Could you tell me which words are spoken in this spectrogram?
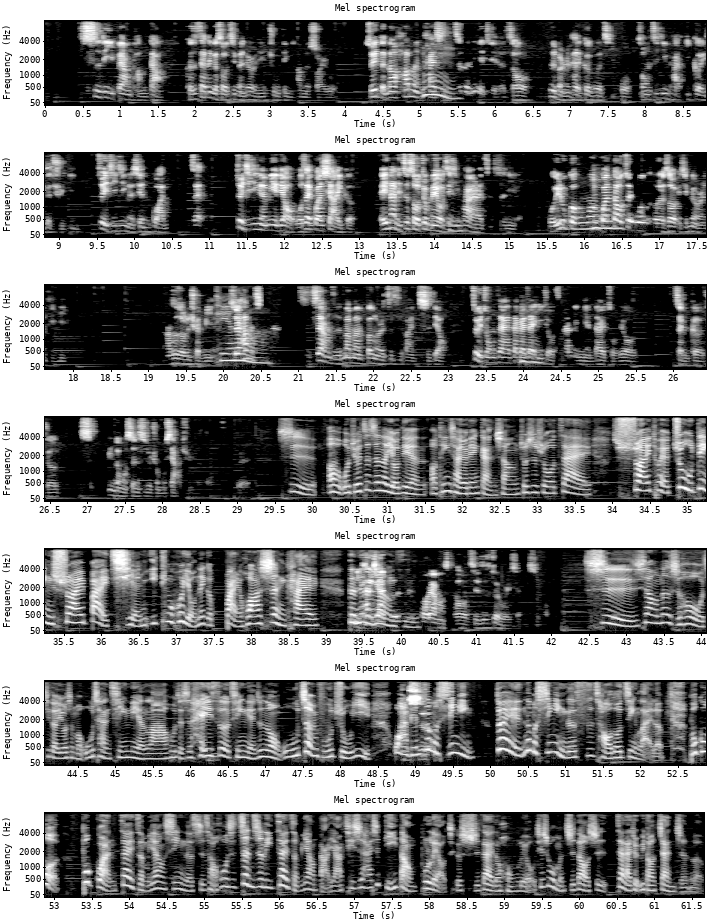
势力非常庞大。可是，在那个时候，基本就已经注定他们的衰弱。所以等到他们开始真的裂解了之后。日本人开始各个击破，从激进派一个一个取缔，最激进的先关，再最激进的灭掉，我再关下一个。哎，那你这时候就没有激进派人来支持你了。我一路关关关关到最温和的时候，已经没有人挺你，那这时候就全灭了。所以他们是这样子慢慢分而治之把你吃掉，最终在大概在一九三零年代左右，整个就是运动的声势就全部下去了。是哦，我觉得这真的有点哦，听起来有点感伤。就是说，在衰退、注定衰败前，一定会有那个百花盛开的那个样子。漂亮的时候，其实是最危险的时候。是，像那时候，我记得有什么无产青年啦，或者是黑色青年，就那种无政府主义，哇，连这么新颖，对，那么新颖的思潮都进来了。不过。不管再怎么样新颖的思潮，或是政治力再怎么样打压，其实还是抵挡不了这个时代的洪流。其实我们知道是再来就遇到战争了，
